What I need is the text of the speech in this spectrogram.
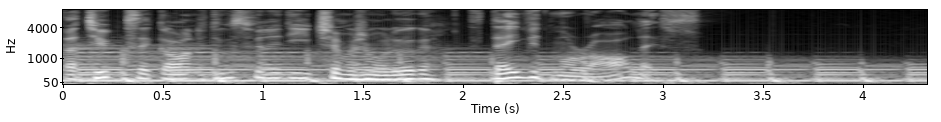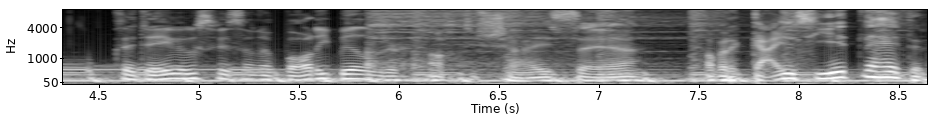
Der Typ sieht gar nicht aus wie ein DJ, musst du mal schauen. David Morales. Sieht eher aus wie so ein Bodybuilder. Ach du Scheiße, ja. Aber ein geiles Hietli hat er.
